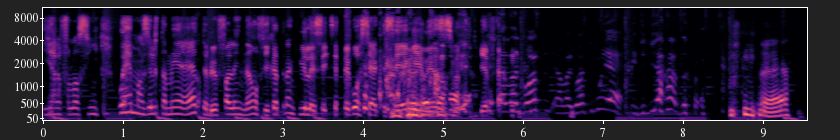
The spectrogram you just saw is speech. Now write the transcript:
E ela falou assim, ué, mas ele também é hétero. E eu falei, não, fica tranquilo, esse aí você pegou certo, esse aí é gay mesmo. Ficar Ela gosta, ela gosta de mulher e de viado. É.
